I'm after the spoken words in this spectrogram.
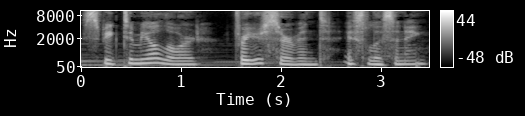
Speak to me, O Lord, for your servant is listening.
